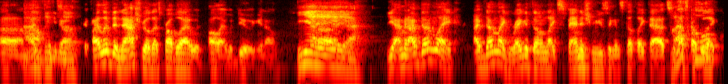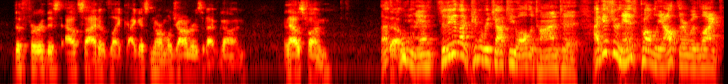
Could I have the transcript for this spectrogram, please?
Um, I don't think you know, so. If I lived in Nashville, that's probably I would all I would do. You know. yeah, yeah, yeah, yeah. Yeah, I mean, I've done like I've done like reggaeton, like Spanish music and stuff like that. So That's that's, probably cool. like the furthest outside of like I guess normal genres that I've gone, and that was fun. That's So- cool, man. So do you get like people reach out to you all the time to? I guess your name's probably out there with like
